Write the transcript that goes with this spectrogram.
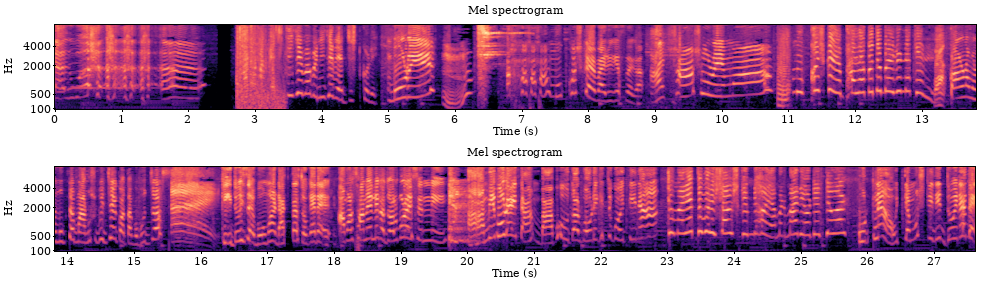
লাগবো। যেভাবে নিজের অ্যাডজাস্ট করে। বুড়ি? মুখ খসকায় বাইরে গেছে গা। শাশুড়ি মা। মুখ খসকায় ভালো কথা বাইরে না কেন? কারণ আমার মুখটা মানুষ বুঝছে কথা কো বুঝছস? কি তুইছে বৌমা ডাক্তার চোখে রে আমার সানের লেগে জল পড়াইছেন নি? আমি বড়াইতাম বাবু তোর বউরে কিছু কইতি না। তোমার এত বড় সাহস কেমনে হয়? আমার মারে অর্ডার দেওয়ার? উঠ না ওইটা মুষ্টি দি দইরা দে।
